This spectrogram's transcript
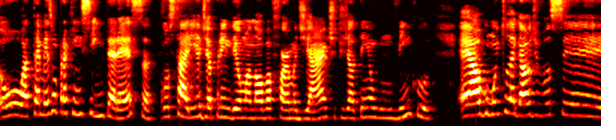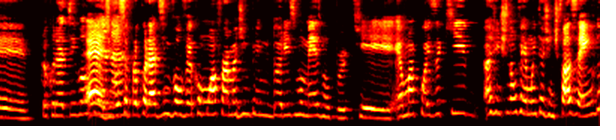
ou até mesmo para quem se interessa, gostaria de aprender uma nova forma de arte que já tem algum vínculo, é algo muito legal de você Procurar desenvolver, é, de né? você procurar desenvolver como uma forma de empreendedorismo mesmo, porque é uma coisa que a gente não vê muita gente fazendo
